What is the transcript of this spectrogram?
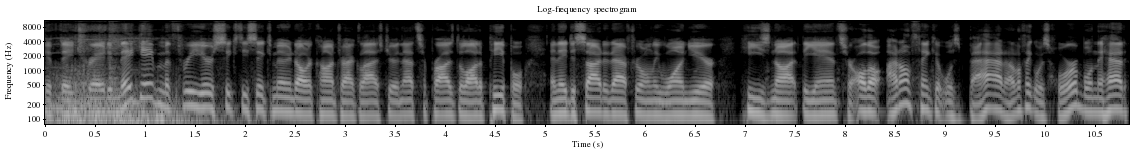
if they trade him. They gave him a three year, $66 million contract last year, and that surprised a lot of people. And they decided after only one year, he's not the answer. Although I don't think it was bad. I don't think it was horrible. And they had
